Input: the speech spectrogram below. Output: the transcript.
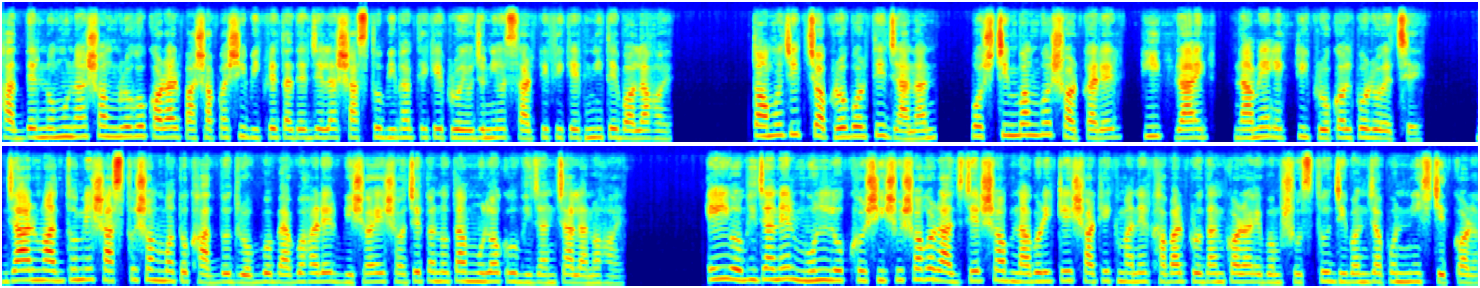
খাদ্যের নমুনা সংগ্রহ করার পাশাপাশি বিক্রেতাদের জেলা স্বাস্থ্য বিভাগ থেকে প্রয়োজনীয় সার্টিফিকেট নিতে বলা হয়। তমজিৎ চক্রবর্তী জানান পশ্চিমবঙ্গ সরকারের ইট রাইট নামে একটি প্রকল্প রয়েছে, যার মাধ্যমে স্বাস্থ্যসম্মত খাদ্যদ্রব্য ব্যবহারের বিষয়ে সচেতনতামূলক অভিযান চালানো হয়। এই অভিযানের মূল লক্ষ্য শিশুসহ রাজ্যের সব নাগরিককে সঠিক মানের খাবার প্রদান করা এবং সুস্থ জীবনযাপন নিশ্চিত করা।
